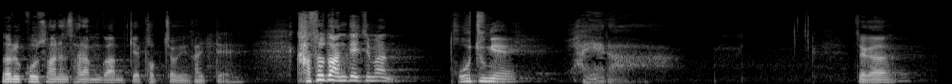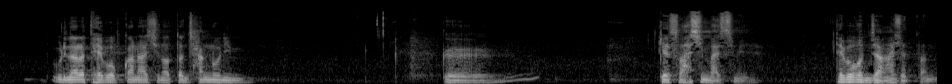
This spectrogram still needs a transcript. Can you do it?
너를 고소하는 사람과 함께 법정에 갈 때 가서도 안 되지만 도중에 화해라. 제가 우리나라 대법관 하신 어떤 장로님 그 께서 하신 말씀이에요. 대법원장 하셨던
